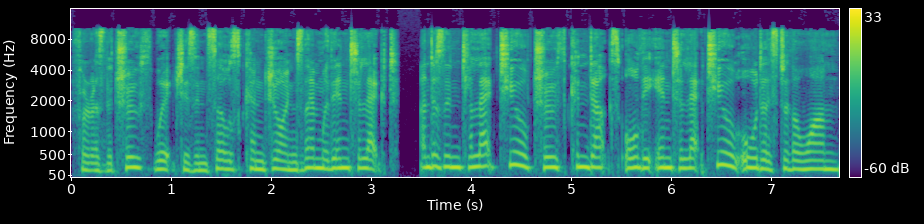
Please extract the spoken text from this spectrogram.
for as the truth which is in souls conjoins them with intellect, and as intellectual truth conducts all the intellectual orders to the one,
